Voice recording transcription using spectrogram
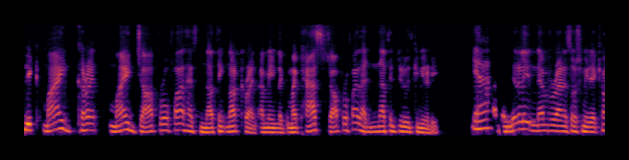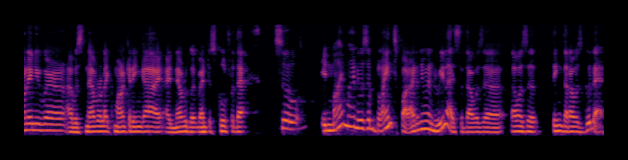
like my current my job profile has nothing, not current. I mean, like my past job profile had nothing to do with community. Yeah. I literally never ran a social media account anywhere. I was never like marketing guy. I never went to school for that. So in my mind, it was a blind spot. I didn't even realize that that was a that was a thing that I was good at.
